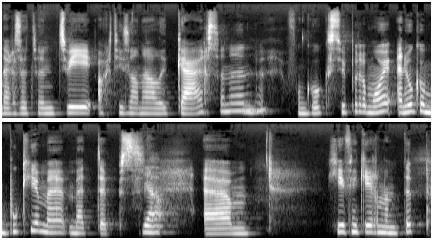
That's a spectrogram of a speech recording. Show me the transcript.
Daar zitten twee artisanale kaarsen in. Vond ik ook super mooi. En ook een boekje met, met tips. Ja. Ehm, geef een keer een tip.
